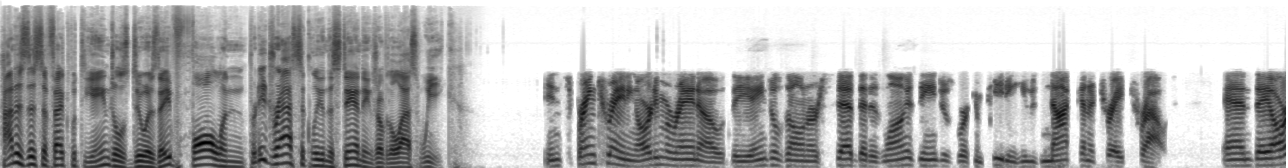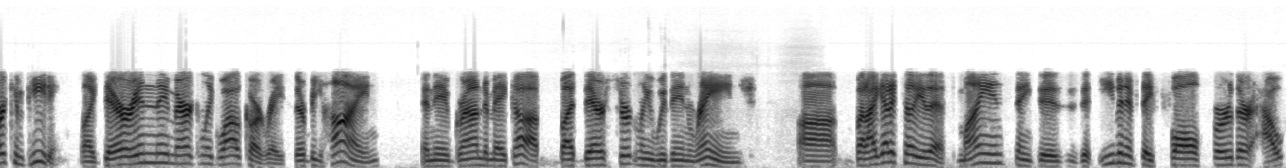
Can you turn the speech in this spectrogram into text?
How does this affect what the Angels do as they've fallen pretty drastically in the standings over the last week? In spring training, Arte Moreno, the Angels owner, said that as long as the Angels were competing, he was not going to trade Trout. And they are competing. Like they're in the American League wildcard race. They're behind and they have ground to make up, but they're certainly within range. Uh, but I got to tell you this: my instinct is is that even if they fall further out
